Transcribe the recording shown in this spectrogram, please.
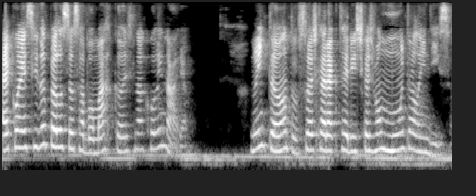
é conhecido pelo seu sabor marcante na culinária. No entanto, suas características vão muito além disso.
